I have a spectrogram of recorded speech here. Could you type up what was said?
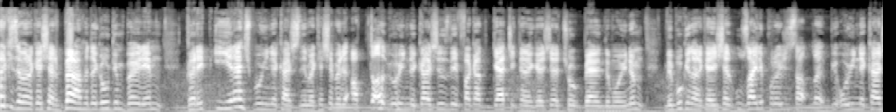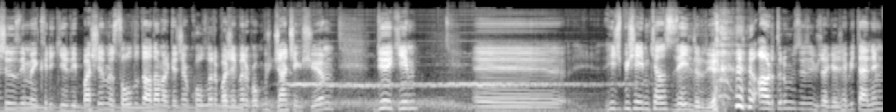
Herkese merhaba arkadaşlar ben Ahmet Aga. Bugün böyle garip iğrenç bir oyunla karşınızdayım arkadaşlar. Böyle aptal bir oyunla karşınızdayım fakat gerçekten arkadaşlar çok beğendim oyunu ve bugün arkadaşlar uzaylı projesi adlı bir oyunla karşınızdayım. Ben klik girdik başladım ve solda da adam arkadaşlar kolları bacakları kopmuş can çekişiyor. Diyor ki eee hiçbir şey imkansız değildir diyor. Arthur'un sözüymüş arkadaşlar. Bir tane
